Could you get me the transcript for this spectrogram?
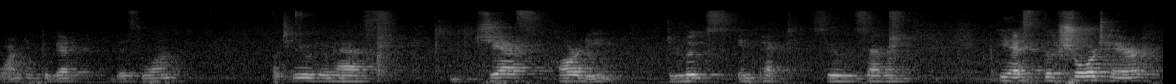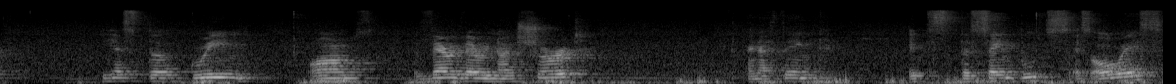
wanting to get this one. But here you have Jeff Hardy Deluxe Impact Series 7 he has the short hair. He has the green arms. A very very nice shirt. And I think it's the same boots as always.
